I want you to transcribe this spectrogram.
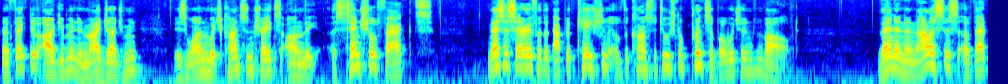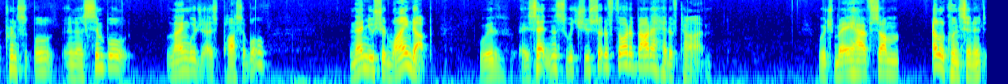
An effective argument, in my judgment, is one which concentrates on the essential facts necessary for the application of the constitutional principle which is involved. Then, an analysis of that principle in a simple language as possible, and then you should wind up with a sentence which you sort of thought about ahead of time, which may have some eloquence in it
